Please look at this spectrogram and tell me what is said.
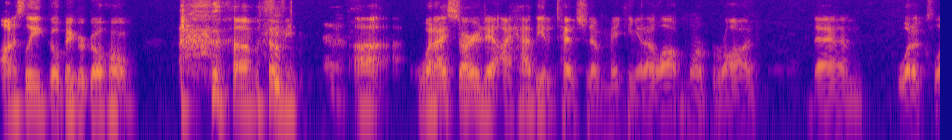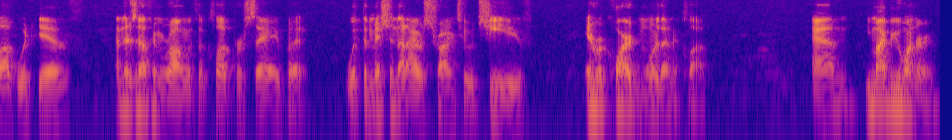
Honestly, go big or go home. um, I mean, uh, when I started it, I had the intention of making it a lot more broad than what a club would give. And there's nothing wrong with a club per se, but with the mission that I was trying to achieve, it required more than a club. And you might be wondering,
